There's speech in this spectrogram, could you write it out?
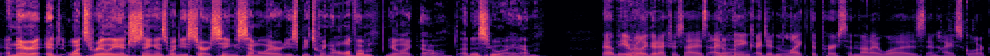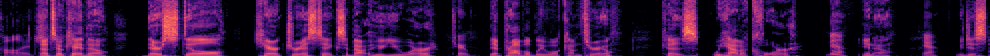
And there, it, what's really interesting is when you start seeing similarities between all of them. You're like, oh, that is who I am. That would be Yeah. a really good exercise. I Yeah. think I didn't like the person that I was in high school or college. That's okay though. There's still characteristics about who you were true. that probably will come through because we have a core. Yeah. You know. Yeah. We just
